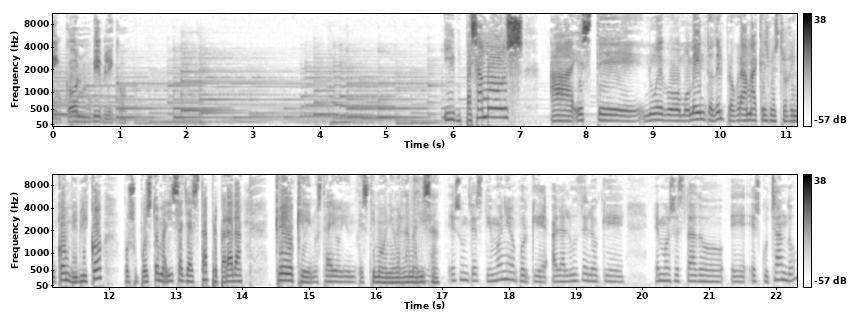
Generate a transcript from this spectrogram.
Rincón Bíblico. Y pasamos a este nuevo momento del programa que es nuestro rincón bíblico. Por supuesto, Marisa ya está preparada. Creo que nos trae hoy un testimonio, ¿verdad, Marisa? es un testimonio porque a la luz de lo que hemos estado eh, escuchando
